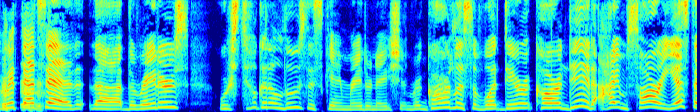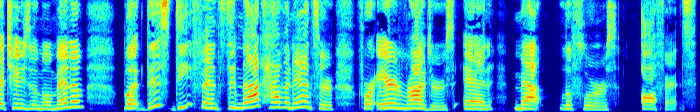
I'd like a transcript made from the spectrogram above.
with that said, the the Raiders we're still going to lose this game, Raider Nation, regardless of what Derek Carr did. I am sorry. Yes, that changed the momentum, but this defense did not have an answer for Aaron Rodgers and Matt LaFleur's offense.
